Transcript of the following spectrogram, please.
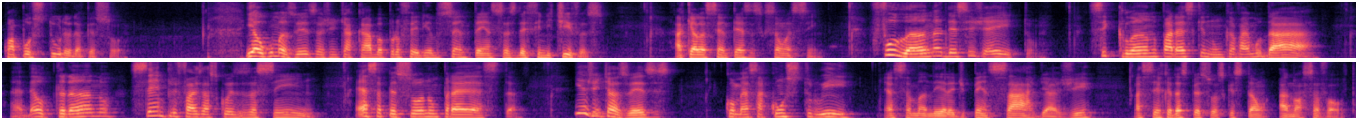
com a postura da pessoa. E algumas vezes a gente acaba proferindo sentenças definitivas. Aquelas sentenças que são assim: Fulana desse jeito. Ciclano parece que nunca vai mudar. É, Beltrano sempre faz as coisas assim. Essa pessoa não presta. E a gente às vezes começa a construir essa maneira de pensar, de agir acerca das pessoas que estão à nossa volta.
